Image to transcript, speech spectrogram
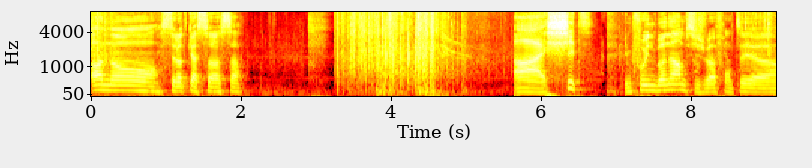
Oh non, c'est l'autre cassos ça. Ah shit Il me faut une bonne arme si je veux affronter... Euh...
